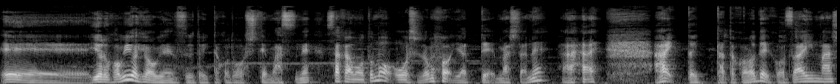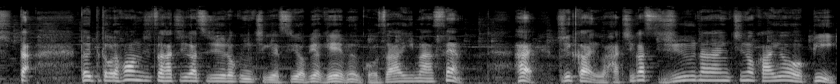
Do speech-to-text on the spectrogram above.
えー、喜びを表現するといったことをしてますね。坂本も大城もやってましたね。はい。はい。といったところでございました。といったところで本日8月16日月曜日はゲームございません。はい。次回は8月17日の火曜日、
